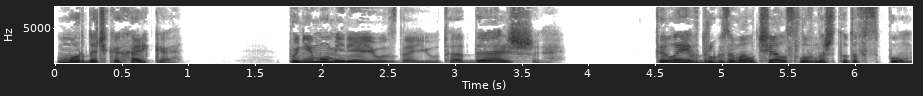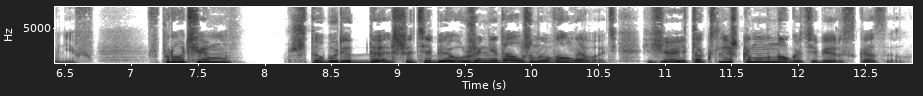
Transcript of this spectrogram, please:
мордочка хорька. По нему меня и узнают, а дальше... Тылей вдруг замолчал, словно что-то вспомнив. «Впрочем, что будет дальше, тебя уже не должно волновать. Я и так слишком много тебе рассказал.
